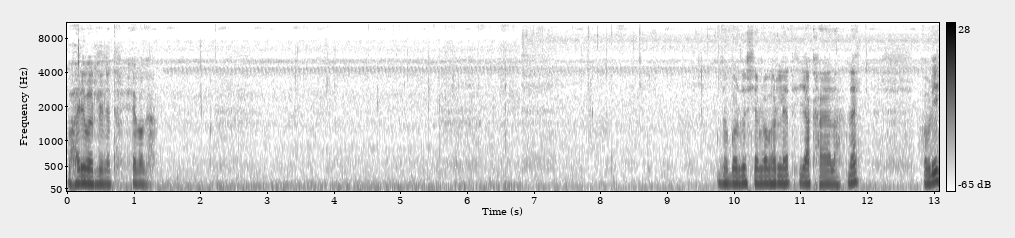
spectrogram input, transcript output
भारी भरलेले आहेत. हे बघा. जबरदस्त शेंगा भरल्यात या खायला नाही? आवडी?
